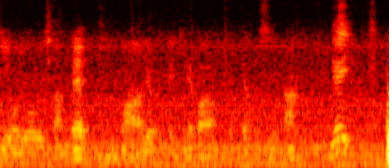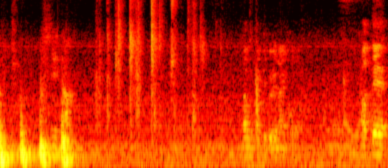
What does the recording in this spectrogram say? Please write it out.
キを用意したんで、まあ、よできればやってほしいな。イェイ欲しいな。多分買ってくれないこれ買って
